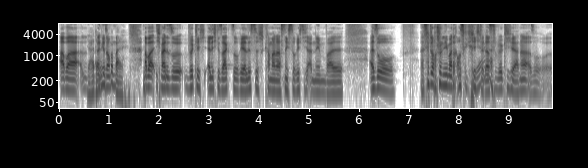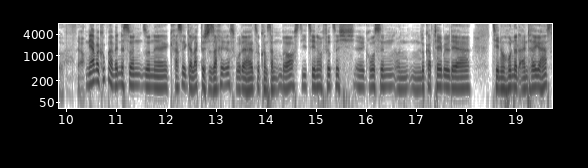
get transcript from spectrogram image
Aber ja, dann angenommen, vorbei. aber ich meine, so wirklich, ehrlich gesagt, so realistisch kann man das nicht so richtig annehmen, weil, also, das hätte auch schon jemand rausgekriegt, ja. wenn das wirklich wäre, ne? Also, äh, ja. Ja, aber guck mal, wenn das so, ein, so, eine krasse galaktische Sache ist, wo du halt so Konstanten brauchst, die 10 hoch 40 äh, groß sind und ein Lookup-Table, der 10 hoch 100 Einträge hast.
